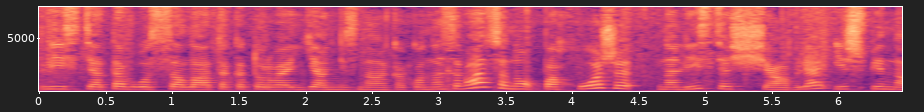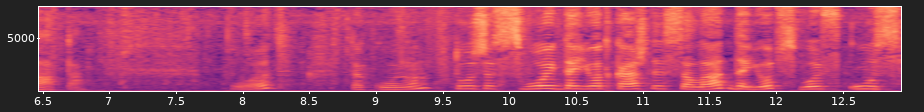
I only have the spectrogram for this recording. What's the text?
листья того салата, которого я не знаю, как он называется, но похоже на листья щавля и шпината. Вот такой он тоже свой дает, каждый салат дает свой вкус.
